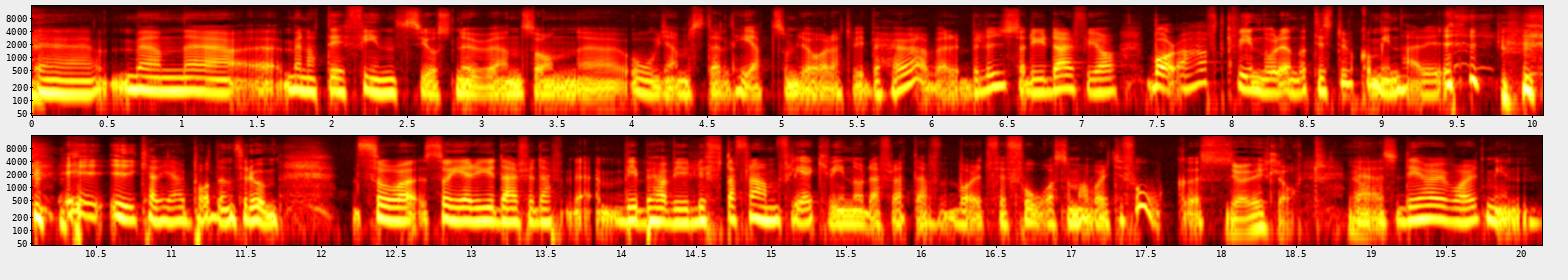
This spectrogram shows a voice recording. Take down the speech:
Eh, men, eh, men att det finns just nu en sån eh, ojämställdhet som gör att vi behöver belysa. Det är därför jag bara har haft kvinnor ända tills du kom in här i, i, i Karriärpoddens rum. Så, så är det ju därför, därför, vi behöver ju lyfta fram fler kvinnor därför att det har varit för få som har varit i fokus. Ja, det är klart. Ja. Eh, så det har ju varit min,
